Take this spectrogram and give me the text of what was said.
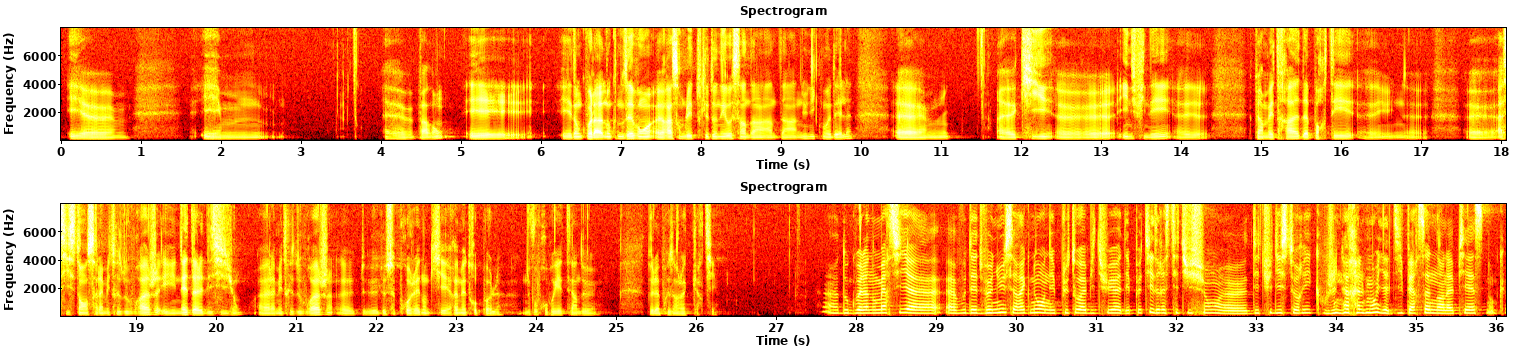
Et, pardon. Et, donc voilà, donc nous avons rassemblé toutes les données au sein d'un unique modèle qui, in fine, permettra d'apporter une assistance à la maîtrise d'ouvrage et une aide à la décision, à la maîtrise d'ouvrage euh, de, ce projet, donc qui est Rennes Métropole, nouveau propriétaire de, la prison Jacques Cartier. Euh, donc voilà, donc merci à, vous d'être venus. C'est vrai que nous, on est plutôt habitués à des petites restitutions d'études historiques où généralement il y a 10 personnes dans la pièce. Donc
